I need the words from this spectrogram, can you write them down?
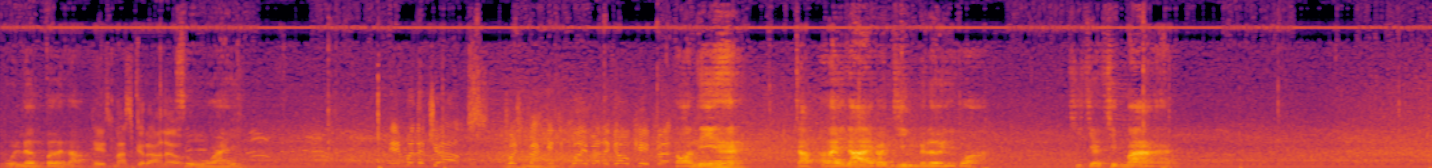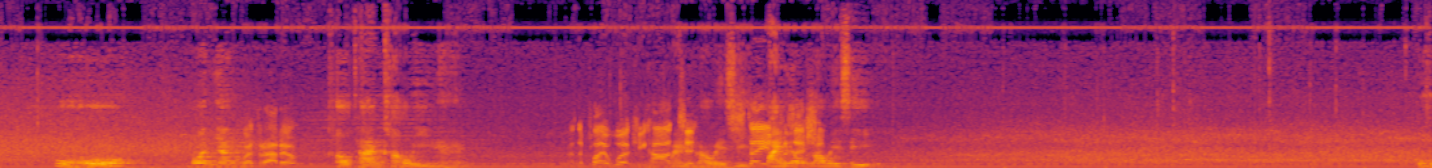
โอ้ยเริ่มเปิดแล้ว Here's Mascherano. สวย In with a chance. Pushed back into play by the goalkeeper. ตอนนี้ฮะ จับอะไรได้ก็ยิงไปเลยดีกว่าขี้เกียจคิดมากนะฮะ โอ้โห บอลยัง Cuadrado. เข้าทางเขาอีกนะฮะ And the player working hard ไม่ to ลาเวซี่ stay ไป in แล้วลา possession. เวซี่โอ้โห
